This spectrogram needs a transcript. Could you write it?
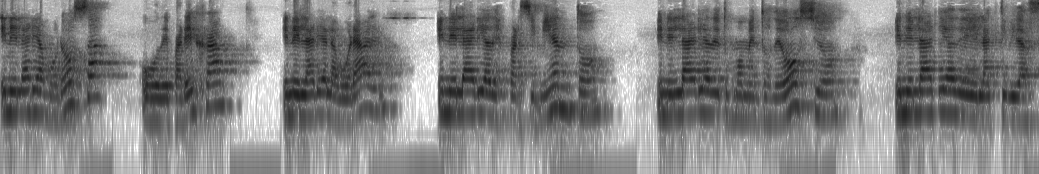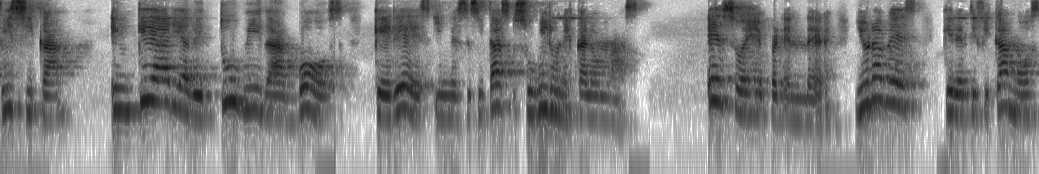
en el área amorosa o de pareja, en el área laboral, en el área de esparcimiento, en el área de tus momentos de ocio, en el área de la actividad física, en qué área de tu vida vos querés y necesitas subir un escalón más. Eso es emprender. Y una vez que identificamos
